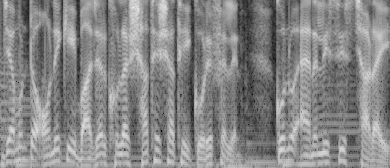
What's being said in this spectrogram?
যেমনটা অনেকেই বাজার খোলার সাথে সাথেই করে ফেলেন। কোনো অ্যানালিসিস ছাড়াই।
